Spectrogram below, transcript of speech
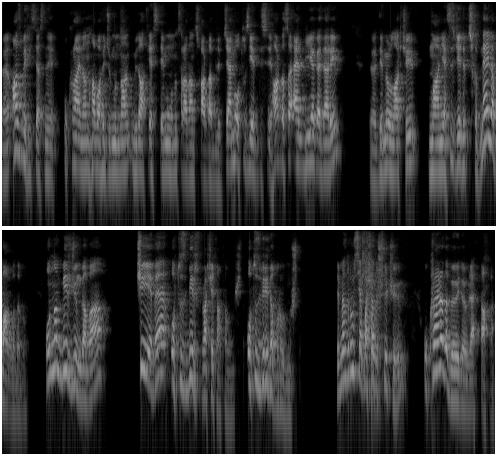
az bir hissəsini Ukraynanın hava hücumundan müdafiə sistemi onu sıradan çıxarda bilib. Cəmi 37-si, hardasa 50-yə qədəri demək olar ki, maneəsiz gedib çıxıb. Nə ilə bağlıdır bu? Ondan bir gün qabaq Kiyevə 31 raket atılmışdı. 31-i də vurulmuşdu. Deməli Rusiya başa düşdü ki, Ukrayna da böyük dövlətdir axı.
